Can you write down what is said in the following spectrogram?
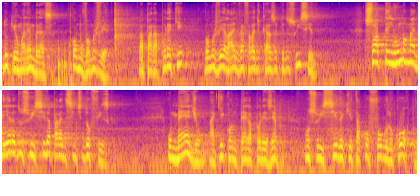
do que uma lembrança, como vamos ver. Vai parar por aqui. Vamos ver lá, ele vai falar de caso aqui do suicida. Só tem uma maneira do suicida parar de sentir dor física. O médium, aqui, quando pega, por exemplo, um suicida que com fogo no corpo,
